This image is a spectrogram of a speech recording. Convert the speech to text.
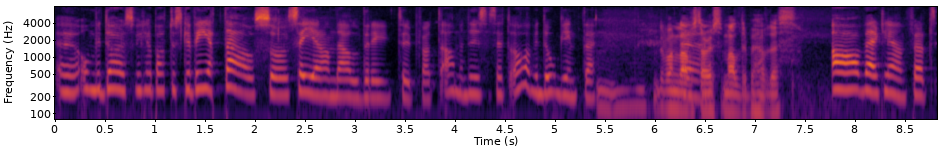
eh, om vi dör så vill jag bara att du ska veta och så säger han det aldrig typ för att ah men det visar sig att ah vi dog inte. Mm. Det var en love Eh. story som aldrig behövdes. Ja verkligen för att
